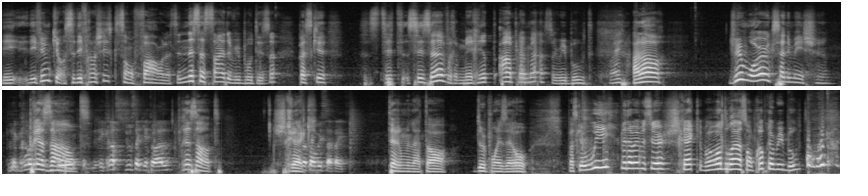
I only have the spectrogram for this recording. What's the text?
Et des films qui ont. C'est des franchises qui sont forts, là. C'est nécessaire de rebooter ça. Parce que ces œuvres méritent amplement ce reboot. Ouais. Alors, DreamWorks Animation Le grand Présente. studio, le grand studio 5 étoiles, présente Shrek tomber sa tête. Terminator 2.0. Parce que oui, mesdames et messieurs, Shrek va avoir le droit à son propre reboot. Oh my god!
